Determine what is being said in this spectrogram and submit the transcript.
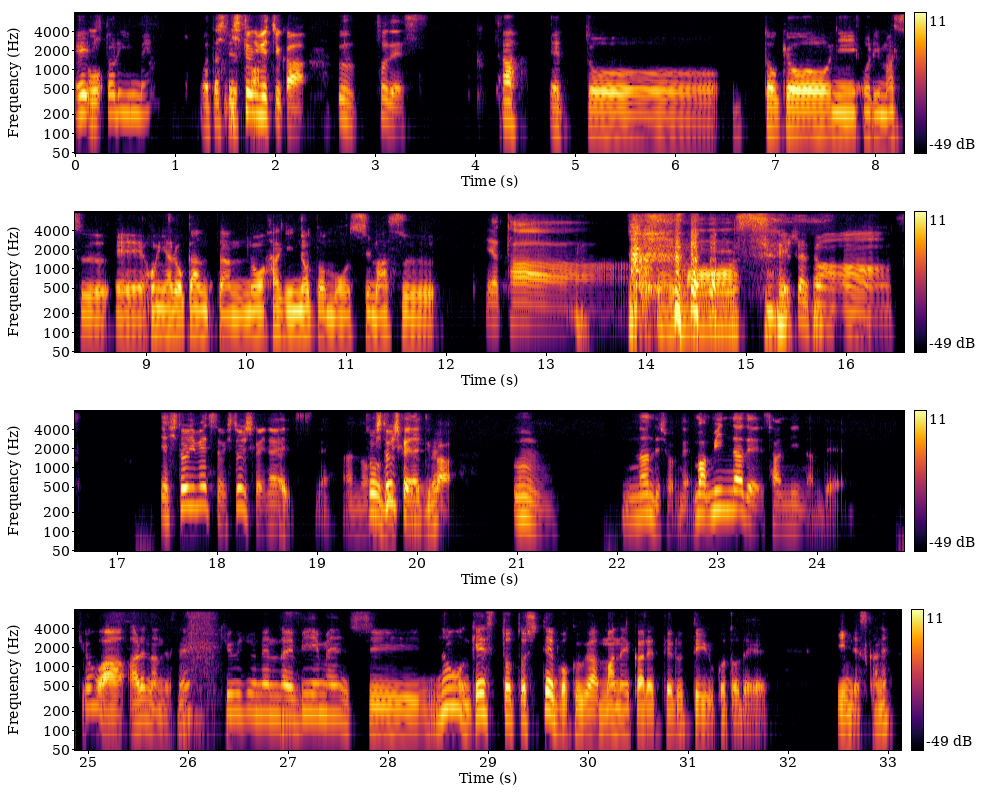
え、お一人目？私1ですか？人目っていうか、うん、そうです。あ、えっと、東京におります、えー本屋ロカンタンの萩野と申します。よやったー。お願いします。お願いします。いや、1人目って言っても1人しかいないですね。あの、1そうですよね人しかいないっていうか、うん。なんでしょうね。まあ、みんなで3人なんで、今日はあれなんですね。90年代 B 面誌のゲストとして僕が招かれてるっていうことでいいんですかね？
